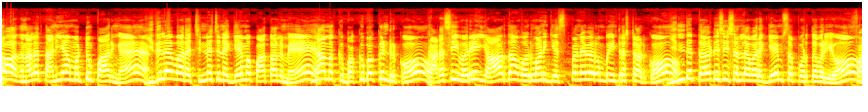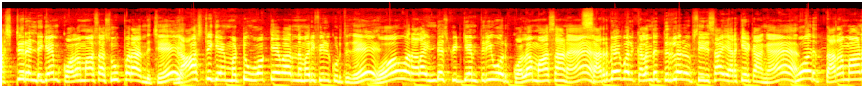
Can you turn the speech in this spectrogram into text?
சோ அதனால தனியா மட்டும் பாருங்க. இதுல வர சின்ன சின்ன கேம பார்த்தாலுமே நமக்கு பக்கு பக்குன்னு இருக்கும். கடைசி வரையும் யார் தான் வருவான்னு கெஸ் பண்ணவே ரொம்ப இன்ட்ரெஸ்டா இருக்கும். இந்த தேர்ட் சீசன்ல வர கேம்ஸ பொறுத்தவரையும் ஃபர்ஸ்ட் ரெண்டு கேம் கொலமாசா சூப்பரா இருந்துச்சு. லாஸ்ட் கேம் மட்டும் ஓகேவா இருந்த மாதிரி ஃபீல் கொடுத்தது. ஓவராலா இந்த ஸ்குவிட் கேம் த்ரீ ஒரு கொலமாசான சர்வைவல் கலந்த த்ரில்லர் வெப் சீரிஸா இறக்கிருக்காங்க ஒரு தரமான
